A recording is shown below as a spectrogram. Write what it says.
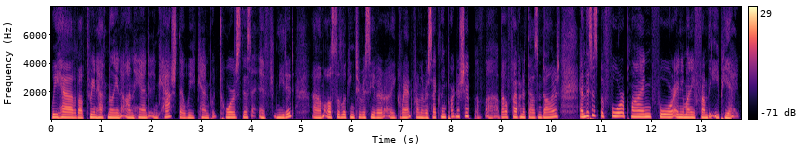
We have about three and a half million on hand in cash that we can put towards this if needed. Um, also looking to receive a, a, grant from the recycling partnership of uh, about $500,000. And this is before applying for any money from the EPA.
